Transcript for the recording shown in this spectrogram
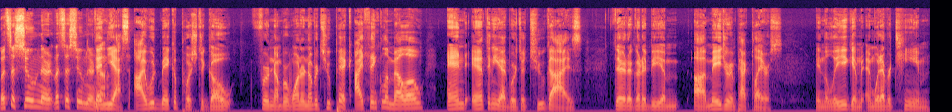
let's assume they're let's assume they're then not. yes, I would make a push to go for number one or number two pick. I think Lamelo and Anthony Edwards are two guys that are going to be a, uh, major impact players in the league and, and whatever team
